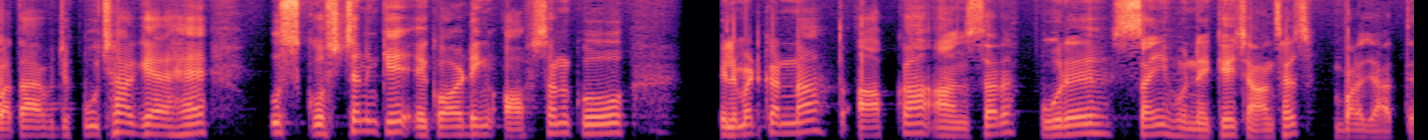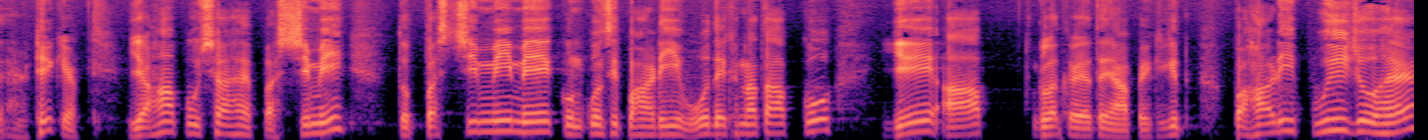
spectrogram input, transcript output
बता, जो पूछा गया है, उस क्वेश्चन के अकॉर्डिंग ऑप्शन को एलिमेट करना तो आपका आंसर पूरे सही होने के चांसेस बढ़ जाते हैं। ठीक है? यहाँ पूछा है पश्चिमी। तो पश्चिमी में कौन कौन सी पहाड़ी है वो देखना था आपको। ये आप गलत कर देते हैं यहाँ पे, क्योंकि पहाड़ी पूरी जो है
